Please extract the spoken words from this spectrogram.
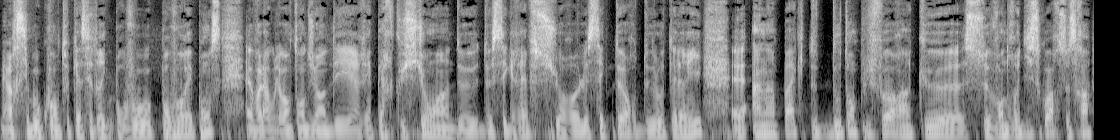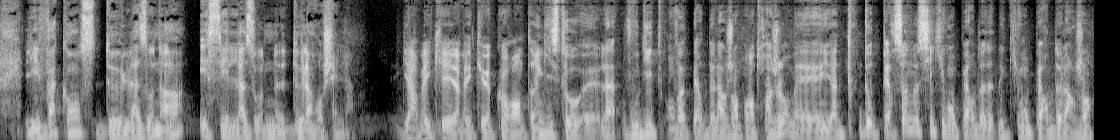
Mais merci beaucoup en tout cas Cédric pour vos pour vos réponses. Euh, voilà, vous l'avez entendu, hein, des répercussions hein, de, de ces grèves sur le secteur de l'hôtellerie, Euh, un impact d'autant plus fort hein, que euh, ce vendredi soir, ce sera les vacances de la zone A et c'est la zone de La Rochelle. Edgar Becquet avec euh, Corentin. Euh, Là, vous dites, on va perdre de l'argent pendant trois jours, mais il y a d'autres personnes aussi qui vont perdre de, qui vont perdre de l'argent.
